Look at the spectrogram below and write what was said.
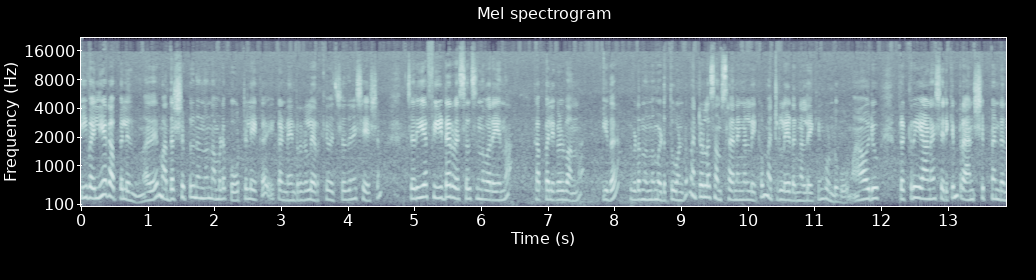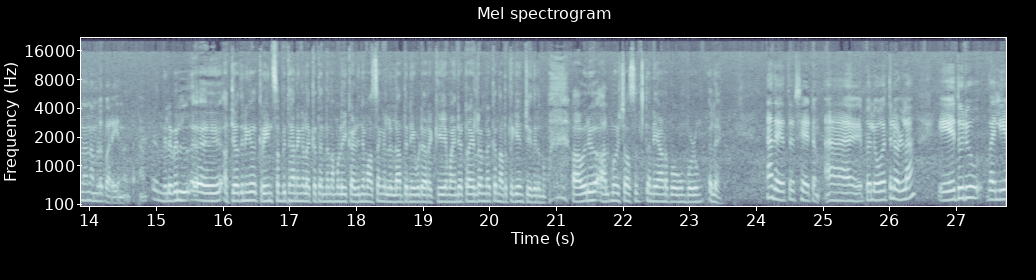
ഈ വലിയ കപ്പലിൽ നിന്നും അതായത് മദർഷിപ്പിൽ നിന്നും നമ്മുടെ പോർട്ടിലേക്ക് ഈ കണ്ടെയ്നറുകൾ ഇറക്കി വെച്ചതിന് ശേഷം ചെറിയ ഫീഡർ വെസൽസ് എന്ന് പറയുന്ന കപ്പലുകൾ വന്ന് ഇത് ഇവിടെ നിന്നും എടുത്തുകൊണ്ട് മറ്റുള്ള സംസ്ഥാനങ്ങളിലേക്കും മറ്റുള്ള ഇടങ്ങളിലേക്കും കൊണ്ടുപോകും. ആ ഒരു പ്രക്രിയയാണ് ശരിക്കും ട്രാൻസ്ഷിപ്മെന്റ് എന്ന് നമ്മൾ പറയുന്നത്. നിലവിൽ അത്യാധുനിക ക്രെയിൻ സംവിധാനങ്ങളൊക്കെ തന്നെ നമ്മൾ ഈ കഴിഞ്ഞ മാസങ്ങളിലെല്ലാം തന്നെ ഇവിടെ ഇറക്കുകയും അതിന്റെ ട്രയൽ റണ്ണൊക്കെ നടത്തുകയും ചെയ്തിരുന്നു. ആ ഒരു ആത്മവിശ്വാസത്തിൽ തന്നെയാണ് പോകുമ്പോഴും അല്ലേ? അതെ തീർച്ചയായിട്ടും. ഇപ്പോൾ ലോകത്തിലുള്ള ഏതൊരു വലിയ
